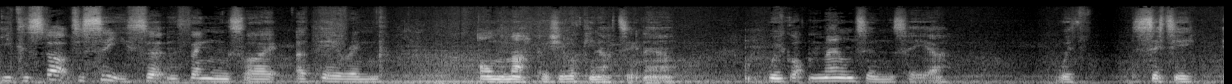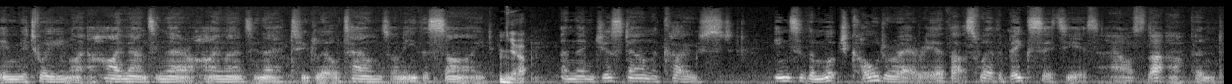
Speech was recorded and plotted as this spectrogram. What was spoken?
You can start to see certain things like appearing on the map as you're looking at it now. We've got mountains here with city in between, like a high mountain there, a high mountain there, two little towns on either side. Yeah. and then just down the coast into the much colder area that's where the big city is how's that happened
